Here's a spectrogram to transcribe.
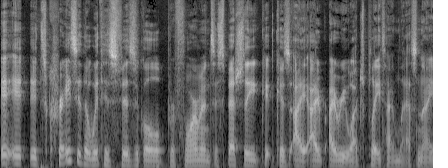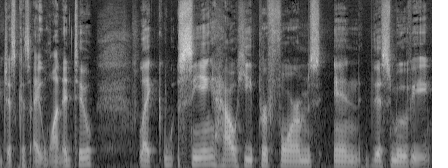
it, it, it's crazy though with his physical performance, especially because I, I I rewatched Playtime last night just because I wanted to, like seeing how he performs in this movie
